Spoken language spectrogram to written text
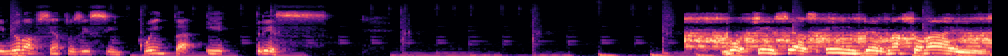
em 1953. Notícias internacionais.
